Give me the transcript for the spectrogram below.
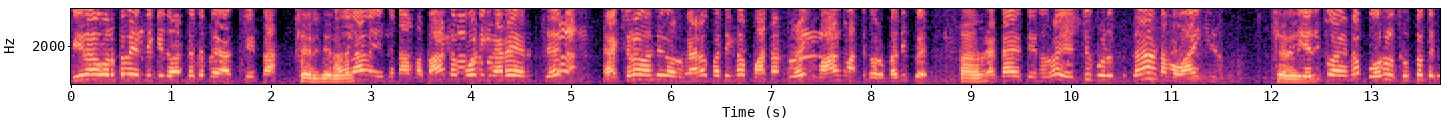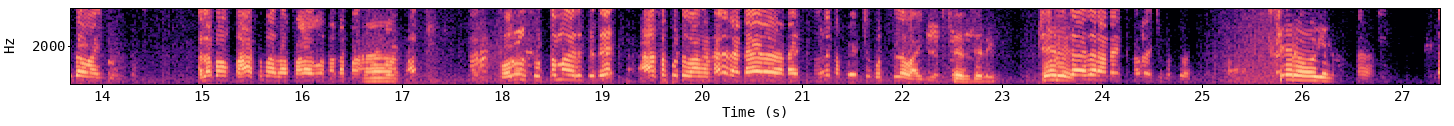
சீனா ஒருத்தல இன்னைக்கு இது வந்தது அதிசயம் தான் சரி சரி. அதனால இது நம்ம பார்த்த போட்டிக்கு நிறைய இருந்துச்சு. ஆக்சுவலா வந்து இது ஒரு விலை பாத்தீங்கன்னா பன்னெண்டு ரூபாய்க்கு வாங்கலாம். இது ஒரு மதிப்பு ரெண்டாயிரத்தி ஐநூறு ரூபாய் எச்சு கொடுத்து தான் நம்ம வாங்கி இருக்கணும் சரி எதுக்கு வாங்கினா பொருள் சுத்தத்துக்கு தான் வாங்கி நல்லா பா- பாசமா தான் பழகும் நல்லா பாசமா. பொருள் சுத்தமா இருக்குது. ஆசைப்பட்டு வாங்கினா ரெண்டாயிரம் ரெண்டாயிரத்தி ஐநூறு நம்ம வச்சு கொடுத்து தான் வாங்கி சரி சரி. சரி. ரெண்டாயிரத்தி ஐநூறு வச்சு கொடுத்து சரி இந்த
